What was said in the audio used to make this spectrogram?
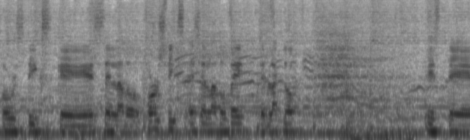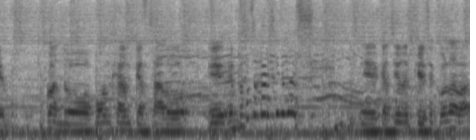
Four Sticks, que es el lado, Four Sticks es el lado B de Black Dog. Este, cuando Bonham, cansado, eh, empezó a tocar así nomás eh, canciones que él se acordaba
